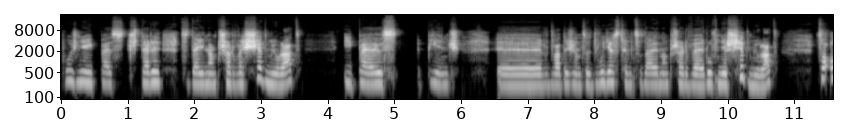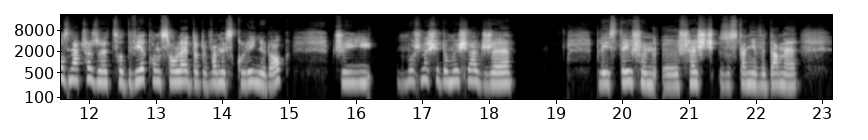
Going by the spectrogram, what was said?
Później PS4, co daje nam przerwę 7 lat. I PS5 yy, w 2020, co daje nam przerwę również 7 lat, co oznacza, że co dwie konsole dodawany jest kolejny rok, czyli można się domyślać, że PlayStation y, 6 zostanie wydane y,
